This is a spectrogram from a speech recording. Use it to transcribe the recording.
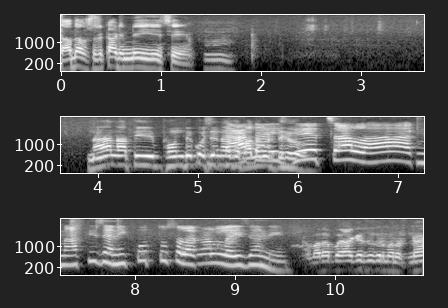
দাদা ওষুধের কার্ড নিয়ে গিয়েছে না নাতি ফোন দিয়ে কইছে না ভালো করে দাদাই চালাক নাতি জানি কত চালাক আল্লাহ জানে। আমার আব্বা আগের যুগের মানুষ না।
